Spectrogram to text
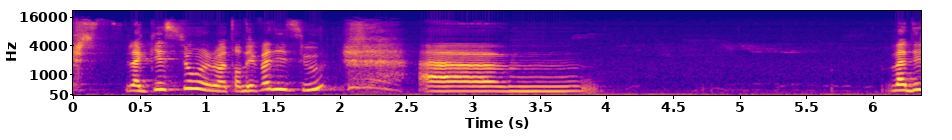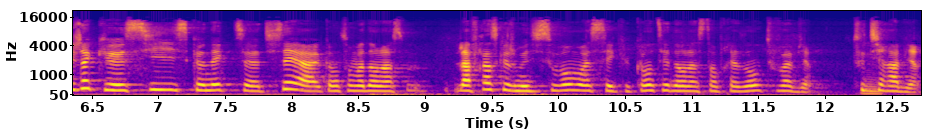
la question, je ne m'attendais pas du tout. Euh... Bah déjà que s'il se connecte, tu sais, euh, quand on va dans la... La phrase que je me dis souvent, moi, c'est que quand tu es dans l'instant présent, tout va bien. Tout mm. ira bien.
